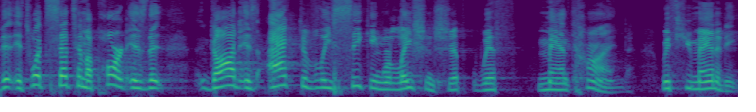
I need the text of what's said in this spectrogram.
It's what sets him apart is that God is actively seeking relationship with mankind, with humanity.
